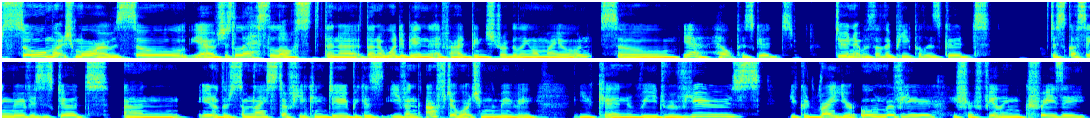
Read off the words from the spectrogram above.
so much more. I was so yeah, I was just less lost than I than I would have been if I had been struggling on my own. So yeah, help is good. Doing it with other people is good discussing movies is good. And you know there's some nice stuff you can do because even after watching the movie you can read reviews. You could write your own review if you're feeling crazy.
